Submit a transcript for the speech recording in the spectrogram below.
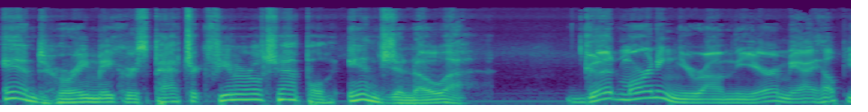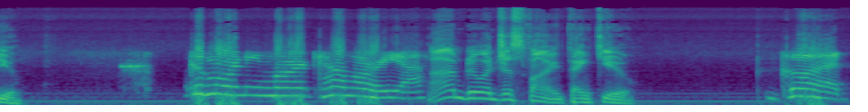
and Haymakers Patrick Funeral Chapel in Genoa. Good morning. You're on the air. May I help you? Good morning, Mark. How are you? I'm doing just fine. Thank you. Good.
